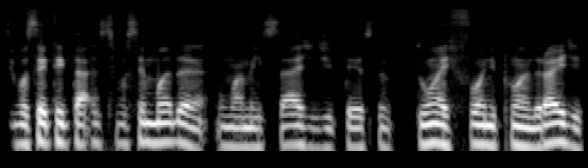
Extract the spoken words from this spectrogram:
Se você tentar. Se você manda uma mensagem de texto de um iPhone pro Android,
